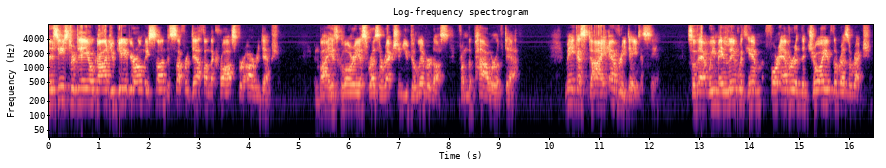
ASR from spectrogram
this Easter day, O God, you gave your only Son to suffer death on the cross for our redemption. And by his glorious resurrection, you delivered us from the power of death. Make us die every day to sin, so that we may live with him forever in the joy of the resurrection.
